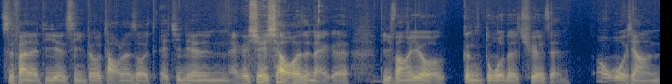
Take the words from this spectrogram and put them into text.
吃饭的第一件事情，都讨论说，哎，今天哪个学校或者哪个地方又有更多的确诊？哦，我想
